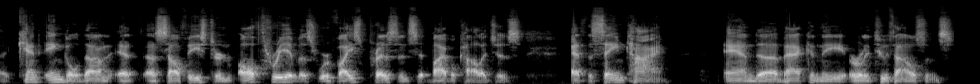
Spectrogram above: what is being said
uh, Kent Ingle down at uh, Southeastern, all three of us were vice presidents at Bible colleges at the same time, and uh, back in the early 2000s.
